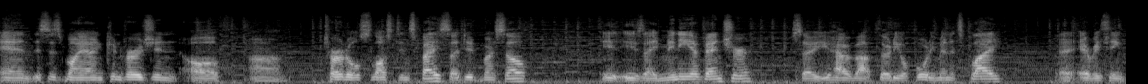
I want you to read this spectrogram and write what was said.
And this is my own conversion of um, Turtles Lost in Space, I did myself. It is a mini adventure, so you have about 30 or 40 minutes play. Uh, everything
